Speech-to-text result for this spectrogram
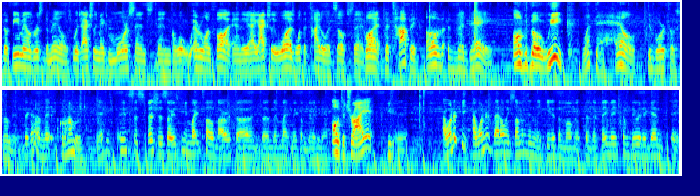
the females versus the males, which actually makes more sense than what everyone thought, and it actually was what the title itself said. But the topic of the day, of the week, what the hell did Boruto summon? They're gonna make. Konohamaru. Yeah, he's, he's suspicious, so he's, he might tell Naruto, and then they might make him do it again. Oh, to try it? You, Yeah. I wonder if he. I wonder if that only summoned in the heat of the moment. Because if they make him do it again, it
